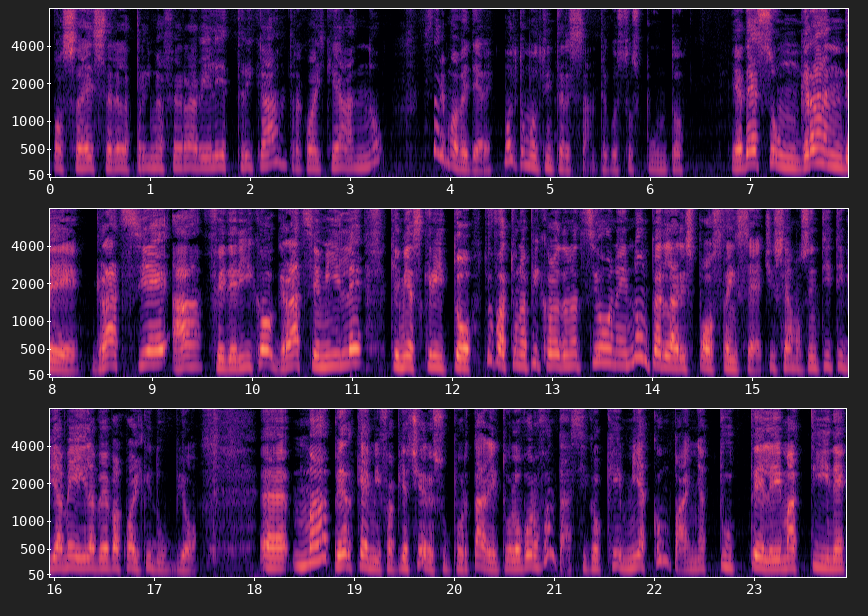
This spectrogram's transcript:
possa essere la prima Ferrari elettrica tra qualche anno. Staremo a vedere. Molto molto interessante questo spunto. E adesso un grande grazie a Federico, grazie mille che mi ha scritto, ti ho fatto una piccola donazione non per la risposta in sé, ci siamo sentiti via mail, aveva qualche dubbio, eh, ma perché mi fa piacere supportare il tuo lavoro fantastico che mi accompagna tutte le mattine.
